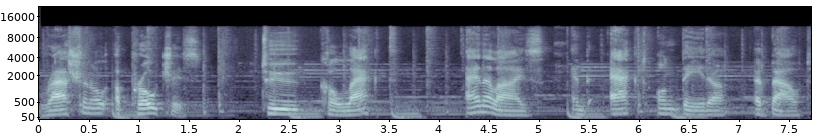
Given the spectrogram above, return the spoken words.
rational approaches to collect, analyze, and act on data about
